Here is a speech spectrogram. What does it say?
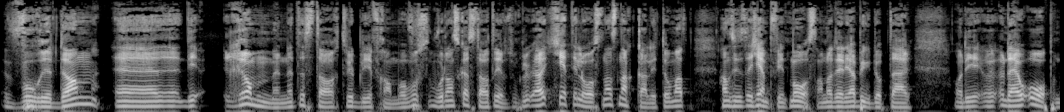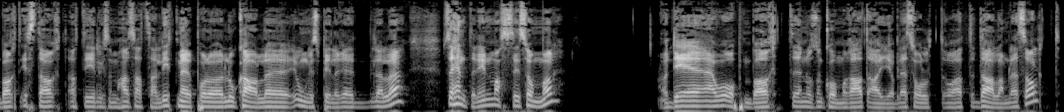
hvordan eh, de rammene til Start vil bli framover. Hvordan skal Start drives som klubb? Ja, Kjetil Aasen har snakka litt om at han syns det er kjempefint med Åsane og det de har bygd opp der. Og, de, og det er jo åpenbart i Start at de liksom har satsa litt mer på lokale unge spillere. Lala. Så henter de inn masse i sommer. Og det er jo åpenbart noe som kommer av at Aya ble solgt, og at Daland ble solgt.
